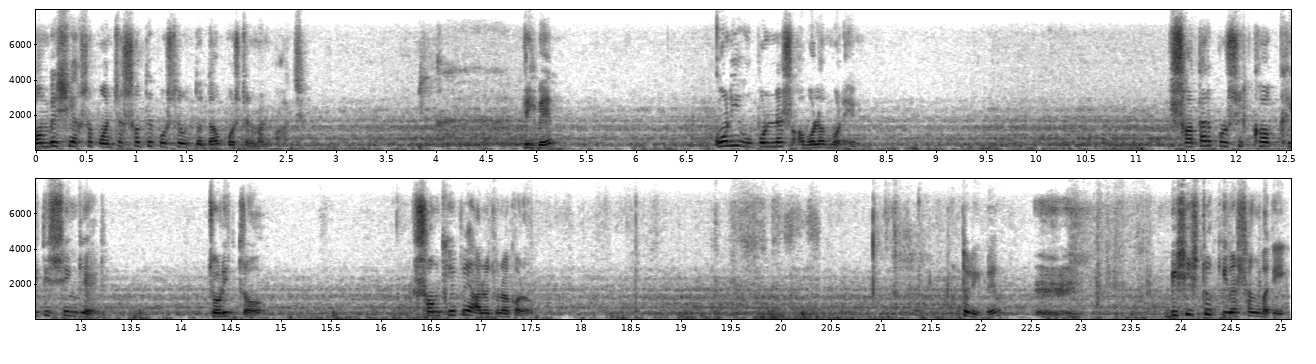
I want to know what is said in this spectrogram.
কম বেশি একশো পঞ্চাশ শব্দের প্রশ্নের উত্তর দাও, প্রশ্নের মান পাঁচ। লিখবে কোনি উপন্যাস অবলম্বনে সাঁতার প্রশিক্ষক ক্ষিতিশ সিংহের চরিত্র সংক্ষেপে আলোচনা করো। তো লিখবে, বিশিষ্ট ক্রীড়া সাংবাদিক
